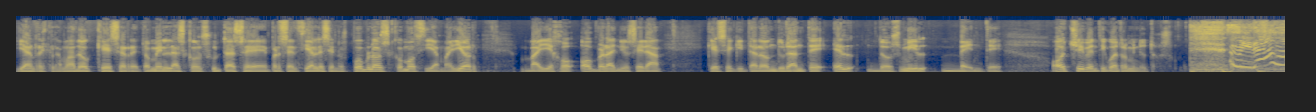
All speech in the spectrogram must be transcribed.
y han reclamado que se retomen las consultas eh, presenciales en los pueblos como Mayor, Vallejo o Brañosera que se quitaron durante el 2020. 8 y 24 minutos. ¡Mirad!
